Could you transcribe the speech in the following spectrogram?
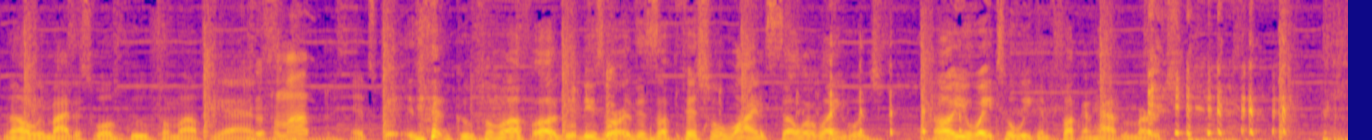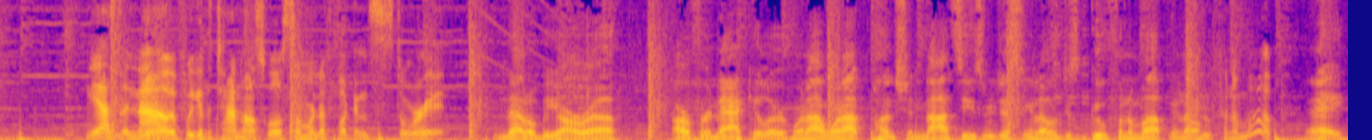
No, we might as well goof them up. Yeah, Goof them up. it's goof them up. Th- these are this is official wine cellar language. Oh, you wait till we can fucking have merch. Yes, and now Yeah. if we get the townhouse, we'll have somewhere to fucking store it. That'll be our uh, our vernacular. We're not we're not punching Nazis. We're just you know just goofing them up. You know. Goofing them up. Hey,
